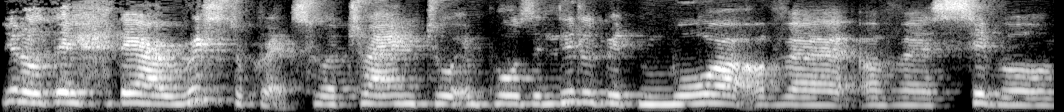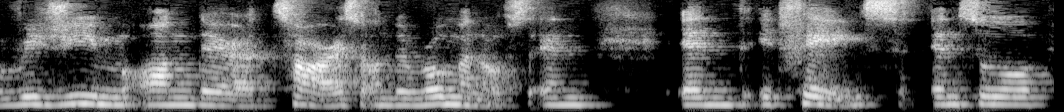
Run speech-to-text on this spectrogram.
you know, they, they are aristocrats who are trying to impose a little bit more of a, of a civil regime on their tsars, on the Romanovs, and, and it fails. And so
